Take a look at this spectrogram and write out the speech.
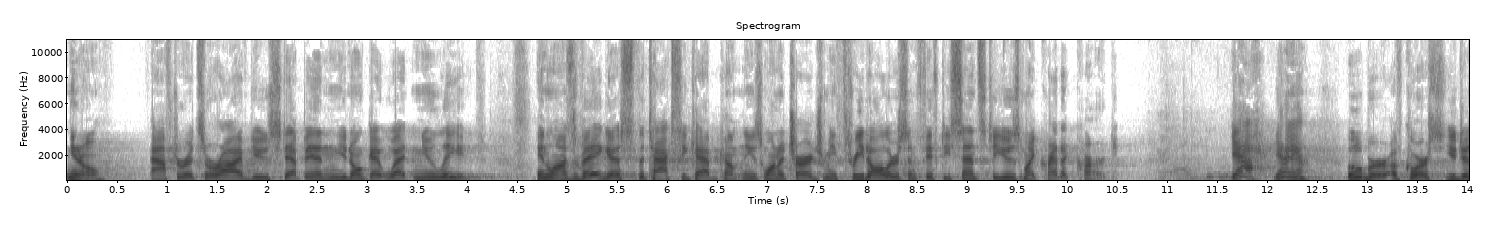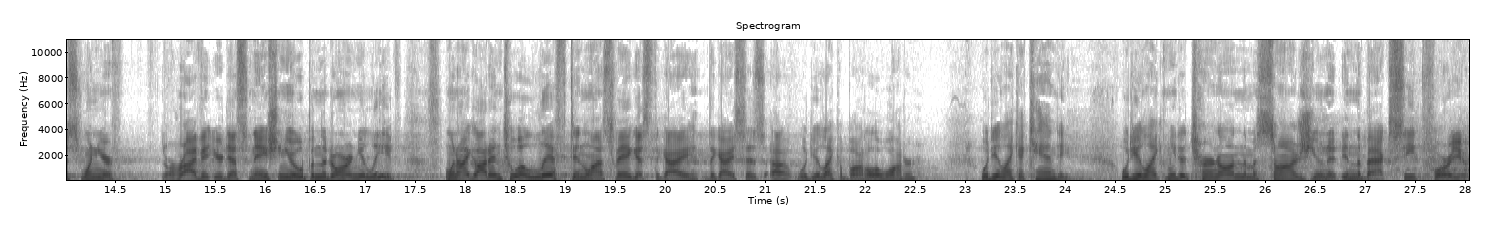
you know, after it's arrived, you step in, you don't get wet, and you leave. In Las Vegas, the taxi cab companies want to charge me $3.50 to use my credit card. Yeah, yeah, yeah. Uber, of course, you just, when you arrive at your destination, you open the door and you leave. When I got into a Lyft in Las Vegas, the guy, the guy says, uh, Would you like a bottle of water? Would you like a candy? Would you like me to turn on the massage unit in the back seat for you?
